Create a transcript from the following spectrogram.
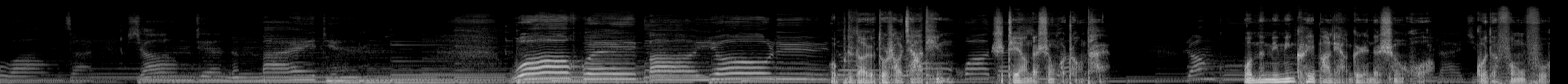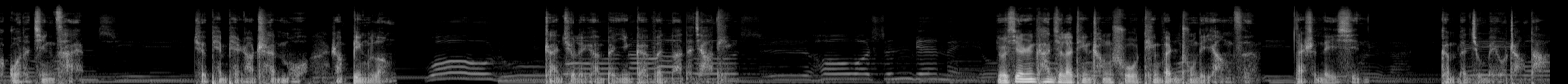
我会把忧虑。我不知道有多少家庭是这样的生活状态。我们明明可以把两个人的生活过得丰富、过得精彩，却偏偏让沉默、让冰冷占据了原本应该温暖的家庭。有些人看起来挺成熟、挺稳重的样子，但是内心根本就没有长大。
